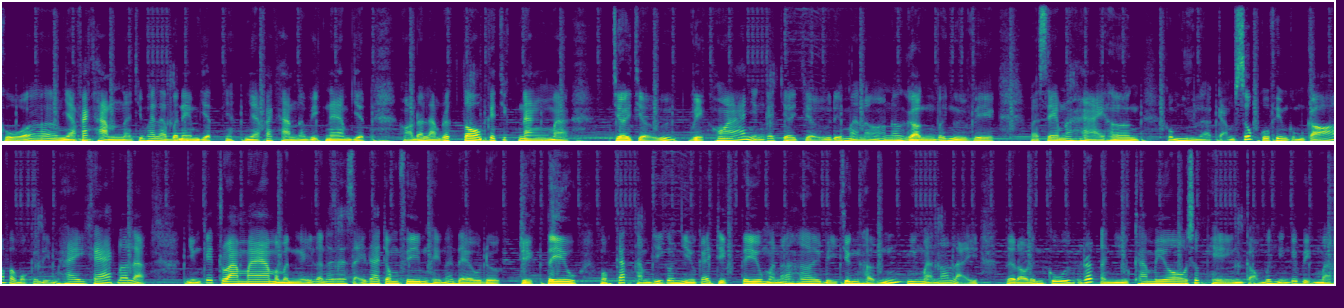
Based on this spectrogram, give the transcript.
của nhà phát hành chứ không phải là bên em dịch nha. Nhà phát hành ở Việt Nam dịch, họ đã làm rất tốt cái chức năng mà chơi chữ, việt hóa những cái chơi chữ để mà nó nó gần với người việt và xem nó hài hơn, cũng như là cảm xúc của phim cũng có. Và một cái điểm hay khác đó là những cái drama mà mình nghĩ là nó sẽ xảy ra trong phim thì nó đều được triệt tiêu. Một cách thậm chí có nhiều cái triệt tiêu mà nó hơi bị chân hững nhưng mà nó lại từ đầu đến cuối rất là nhiều cameo xuất hiện, cộng với những cái việc mà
